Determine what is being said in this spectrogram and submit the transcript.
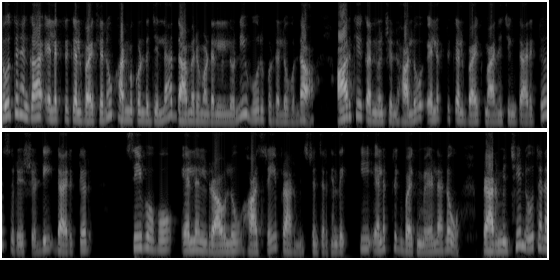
నూతనంగా ఎలక్ట్రికల్ బైక్లను హన్మకొండ జిల్లా దామెర మండలంలోని ఊరుకొండలో ఉన్న ఆర్కే కన్వెన్షన్ హాల్లో electrical bike managing director Suresh Reddy director COO L L రావులు హాజరై ప్రారంభించడం జరిగింది. ఈ ఎలక్ట్రిక్ బైక్ మేళాను ప్రారంభించి నూతన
